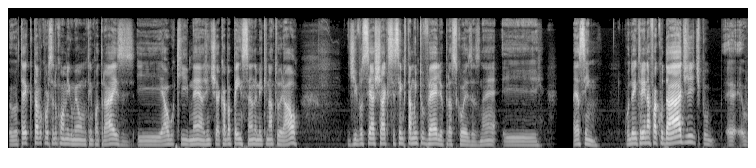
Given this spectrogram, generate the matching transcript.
eu até tava conversando com um amigo meu um tempo atrás e é algo que, né, a gente acaba pensando, é meio que natural, de você achar que você sempre tá muito velho pras coisas, né? E é assim, quando eu entrei na faculdade, tipo, é, eu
